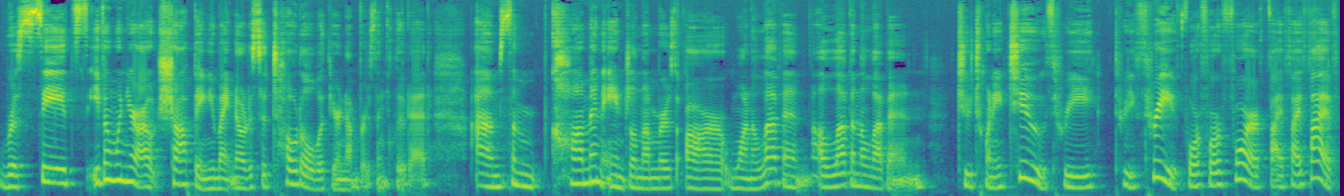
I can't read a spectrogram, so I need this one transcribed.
receipts. Even when you're out shopping, you might notice a total with your numbers included. Um, some common angel numbers are 111, 1111, 222, 333, 444, 555.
